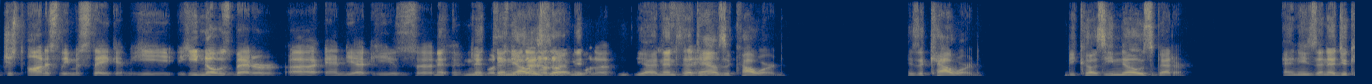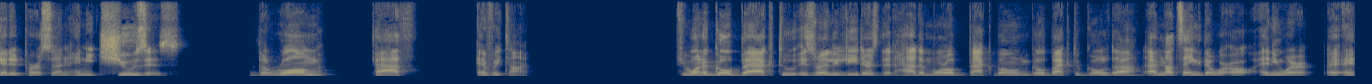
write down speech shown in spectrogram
just honestly mistaken. He he knows better, uh, and yet he is. Netanyahu is wanna... yeah, Netanyahu is a coward. is a coward because he knows better and he's an educated person and he chooses the wrong path every time. If you want to go back to Israeli leaders that had a moral backbone, go back to Golda. I'm not saying there were anywhere, uh,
